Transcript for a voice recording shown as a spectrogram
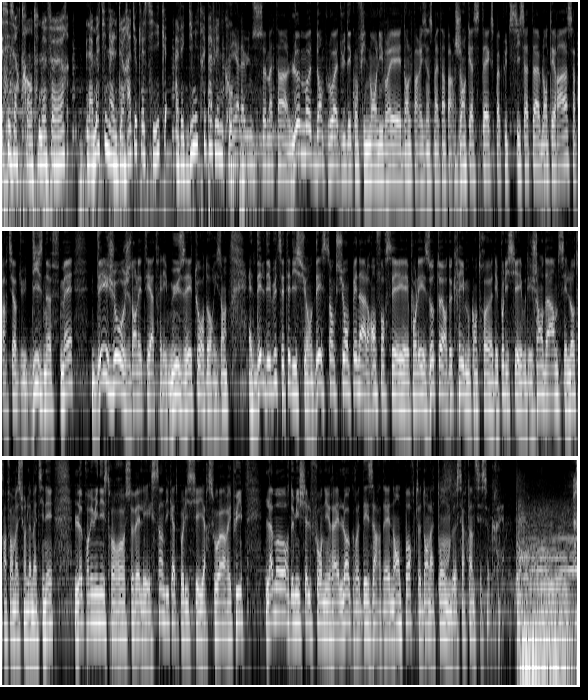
6h30, 9h, la matinale de Radio Classique avec Dimitri Pavlenko. Et à la une ce matin, le mode d'emploi du déconfinement livré dans le Parisien ce matin par Jean Castex. Pas plus de 6 à table en terrasse à partir du 19 mai. Des jauges dans les théâtres et les musées. Tour d'horizon dès le début de cette édition. Des sanctions pénales renforcées pour les auteurs de crimes contre des policiers ou des gendarmes. C'est l'autre information de la matinée. Le Premier ministre recevait les syndicats de policiers hier soir. Et puis, la mort de Michel Fourniret, l'ogre des Ardennes, emporte dans la tombe certains de ses secrets.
